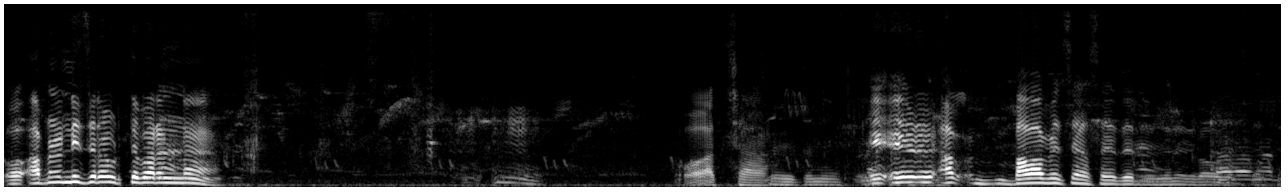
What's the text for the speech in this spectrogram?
ও আপনারা নিজেরা উঠতে পারেন না? ও আচ্ছা। এ- এ- বাবা বেঁচে আছে এদের দুজনের বাবা বেঁচে আছে।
